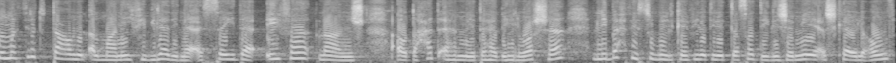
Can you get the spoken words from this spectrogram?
ممثلة التعاون الألماني في بلادنا السيدة إيفا لانج أوضحت أهمية هذه الورشة لبحث السبل الكفيلة للتصدي لجميع أشكال العنف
